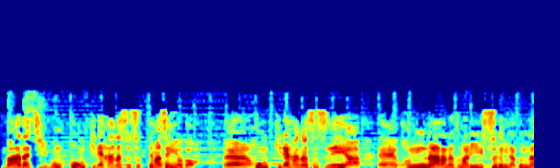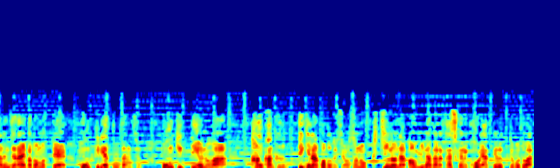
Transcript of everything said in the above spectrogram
まだ自分本気で鼻すすってませんよと。えー、本気で話す末や、えー、こんな鼻詰まりすぐに楽になるんじゃないかと思って、本気でやってみたんですよ。本気っていうのは、感覚的なことですよ。その口の中を見ながら確かにこうやってるってことは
